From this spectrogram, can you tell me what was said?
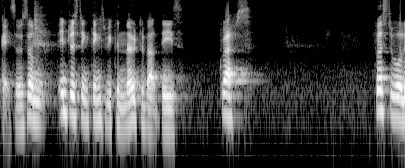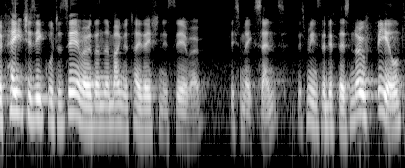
Okay, so some interesting things we can note about these graphs. First of all, if h is equal to 0, then the magnetization is 0. This makes sense. This means that if there's no field,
